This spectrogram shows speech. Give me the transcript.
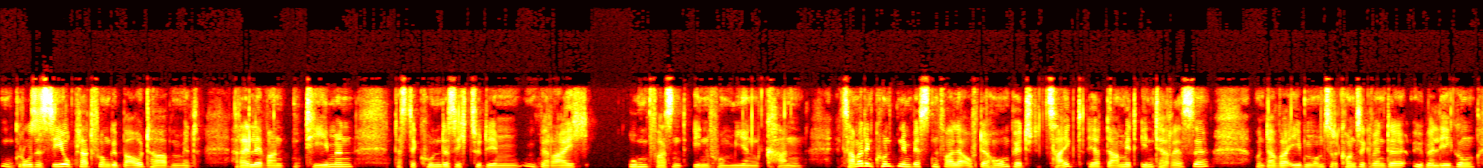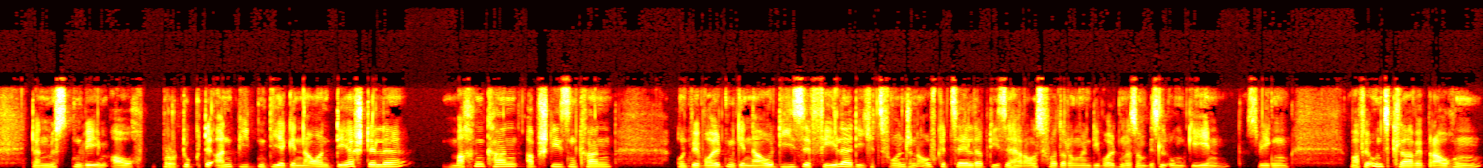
große SEO-Plattform gebaut haben mit relevanten Themen, dass der Kunde sich zu dem Bereich umfassend informieren kann. Jetzt haben wir den Kunden im besten Falle auf der Homepage, zeigt er damit Interesse und da war eben unsere konsequente Überlegung, dann müssten wir ihm auch Produkte anbieten, die er genau an der Stelle machen kann, abschließen kann. Und wir wollten genau diese Fehler, die ich jetzt vorhin schon aufgezählt habe, diese Herausforderungen, die wollten wir so ein bisschen umgehen. Deswegen war für uns klar, wir brauchen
